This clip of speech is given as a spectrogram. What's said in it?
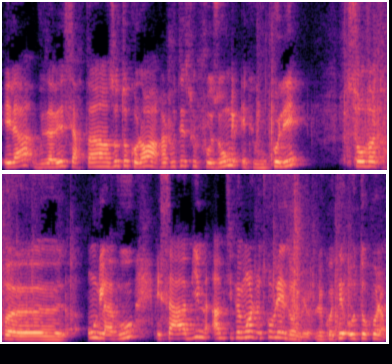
Et là, vous avez certains autocollants à rajouter sous le faux ongle et que vous collez sur votre euh, ongle à vous. Et ça abîme un petit peu moins, je trouve, les ongles, le côté autocollant.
